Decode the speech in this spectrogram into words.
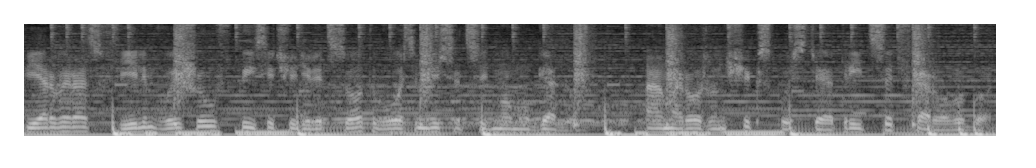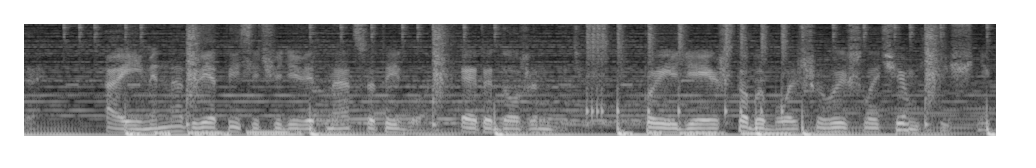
первый раз фильм вышел в 1987 году. А Мороженщик спустя 32 года. А именно 2019 год. Это должен быть. По идее, чтобы больше вышло, чем Хищник.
